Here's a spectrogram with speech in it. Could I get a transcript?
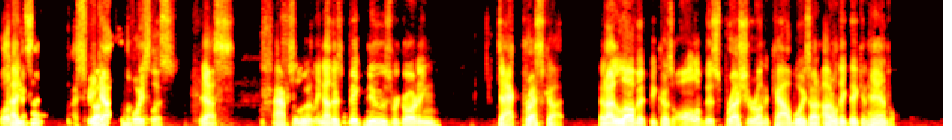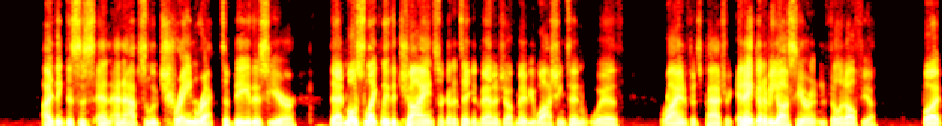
Well, Now, I, I speak out for the voiceless. Yes, absolutely. Now, there's big news regarding Dak Prescott, and I love it because all of this pressure on the Cowboys, I, I don't think they can handle. I think this is an, an absolute train wreck to be this year that most likely the Giants are going to take advantage of, maybe Washington with Ryan Fitzpatrick. It ain't going to be us here in, in Philadelphia, but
